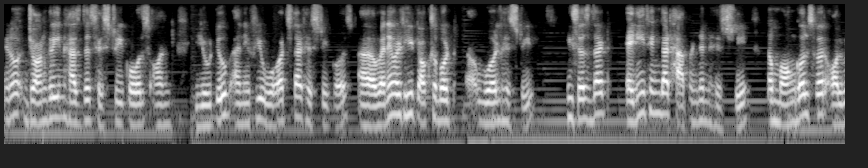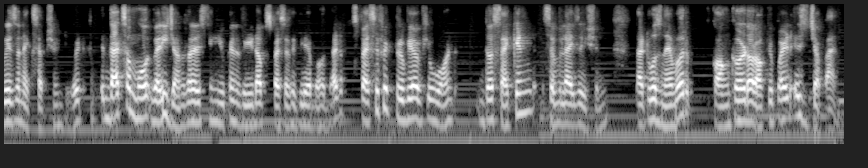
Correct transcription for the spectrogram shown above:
You know, John Green has this history course on YouTube, and if you watch that history course, uh, whenever he talks about uh, world history, he says that anything that happened in history, the Mongols were always an exception to it. That's a more very generalized thing. You can read up specifically about that. Specific trivia if you want. The second civilization that was never conquered or occupied is Japan.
